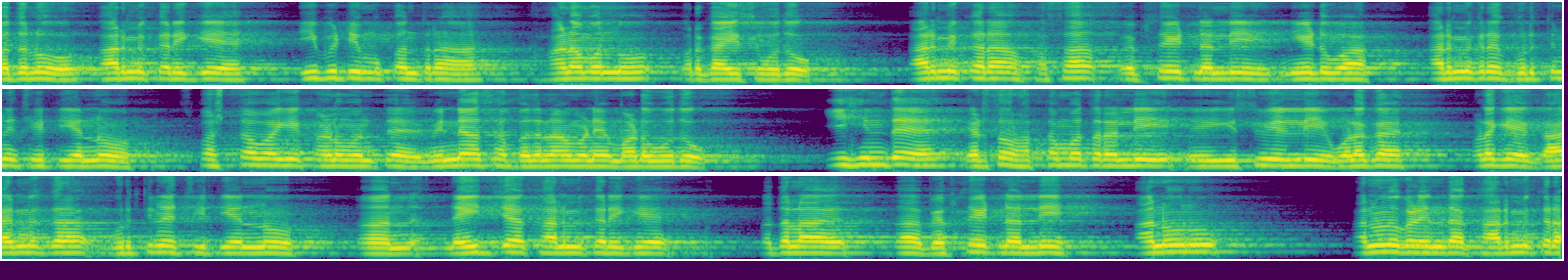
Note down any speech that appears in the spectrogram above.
ಬದಲು ಕಾರ್ಮಿಕರಿಗೆ ಡಿಬಿಟಿ ಮುಖಾಂತರ ಹಣವನ್ನು ವರ್ಗಾಯಿಸುವುದು. ಕಾರ್ಮಿಕರ ಹೊಸ ವೆಬ್ಸೈಟ್ನಲ್ಲಿ ನೀಡುವ ಕಾರ್ಮಿಕರ ಗುರುತಿನ ಚೀಟಿಯನ್ನು ಸ್ಪಷ್ಟವಾಗಿ ಕಾಣುವಂತೆ ವಿನ್ಯಾಸ ಬದಲಾವಣೆ ಮಾಡುವುದು. ಈ ಹಿಂದೆ ಎರಡು ಸಾವಿರದ ಹತ್ತೊಂಬತ್ತರಲ್ಲಿ ಇಸುವಿಯಲ್ಲಿ ಒಳಗ, ಒಳಗೆ ಕಾರ್ಮಿಕರ ಗುರುತಿನ ಚೀಟಿಯನ್ನು ನೈಜ ಕಾರ್ಮಿಕರಿಗೆ ಬದಲಾದ ವೆಬ್ಸೈಟ್ನಲ್ಲಿ ಕಾನೂನು, ಕಾನೂನುಗಳಿಂದ ಕಾರ್ಮಿಕರ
